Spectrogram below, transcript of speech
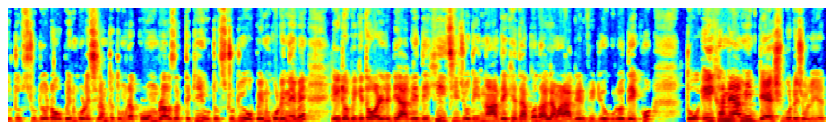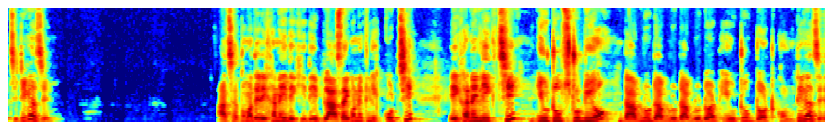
ইউটিউব স্টুডিওটা ওপেন করেছিলাম। তো তোমরা ক্রোম ব্রাউজার থেকে ইউটিউব স্টুডিও ওপেন করে নেবে। এই টপিকে তো অলরেডি আগে দেখিয়েছি। যদি না দেখে থাকো, তাহলে আমার আগের ভিডিওগুলো দেখো। তো এইখানে আমি ড্যাশবোর্ডে চলে যাচ্ছি, ঠিক আছে? আচ্ছা তোমাদের এখানেই দেখিয়ে দিই। প্লাস আইকনে ক্লিক করছি। এখানে লিখছি YouTube studio W W W dot YouTube dot com ঠিক আছে?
